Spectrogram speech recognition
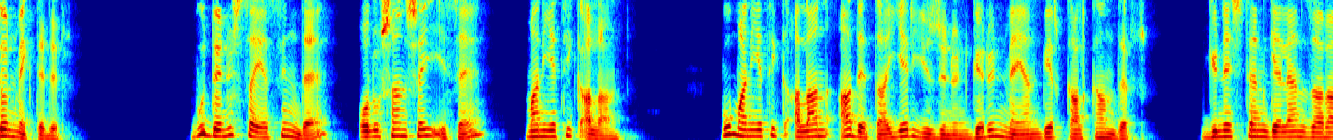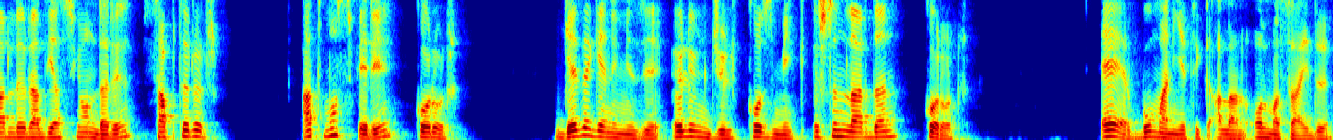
dönmektedir. Bu dönüş sayesinde oluşan şey ise manyetik alan. Bu manyetik alan adeta yeryüzünün görünmeyen bir kalkandır. Güneşten gelen zararlı radyasyonları saptırır. Atmosferi korur. Gezegenimizi ölümcül kozmik ışınlardan korur. Eğer bu manyetik alan olmasaydı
